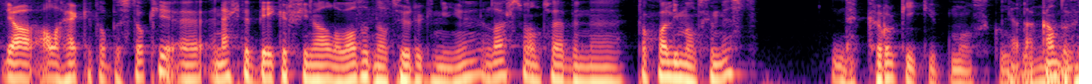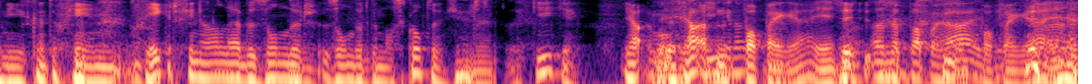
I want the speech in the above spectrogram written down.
ja, alle gekheid op een stokje. Eh, een echte bekerfinale was het natuurlijk niet, hè, Lars, want we hebben eh, toch wel iemand gemist. De Crocky Moskou. Ja, dat kan toch niet? Je kunt toch geen bekerfinale hebben zonder, zonder de mascotte, Gert? De kieken. Ja, ja, Een papegaai, papegaai. Een papegaai,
